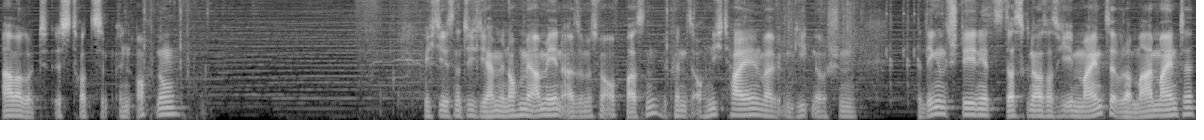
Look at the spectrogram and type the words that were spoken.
Aber gut, ist trotzdem in Ordnung. Wichtig ist natürlich, die haben ja noch mehr Armeen, also müssen wir aufpassen. Wir können jetzt auch nicht heilen, weil wir im gegnerischen Dingens stehen jetzt. Das ist genau das, was ich eben meinte, oder mal meinte,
